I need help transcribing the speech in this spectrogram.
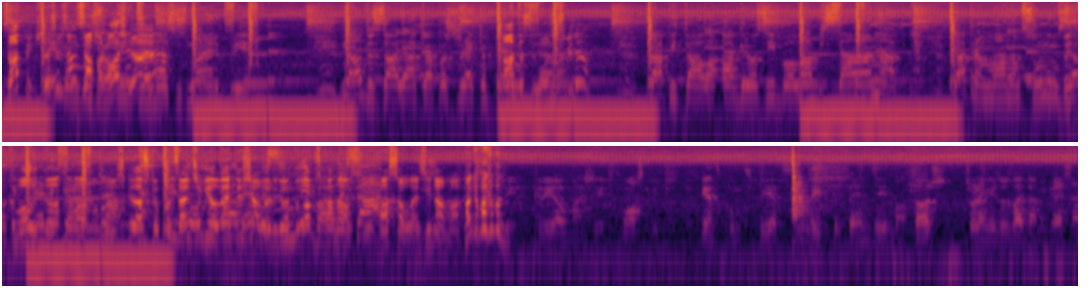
Zapiņš, tas ir zapiņš. Zaporoži? Jā, jā. Nes uz mairi priet. Nauda zaļākā pašreka Ā, tas ir mūzikas video? Kapitāla agrozība labi sanāk. Katram manam sunim Bet zelta kvalitāte laba. Izskatās, ka pats Cito Ančiki LV jūtā tiešām ir ļoti labs kanāls pasaulē zināmākais. Paga, paga, paga! Moskvič, 1.5 litru benzīna motors. Šoreiz uzlaidām viņu gaisā.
